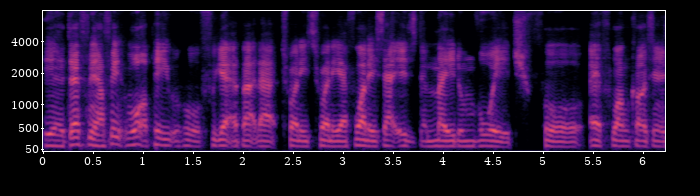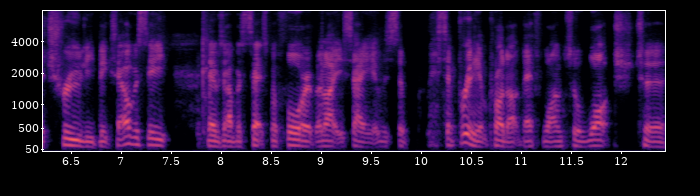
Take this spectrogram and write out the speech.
Yeah, definitely. I think what people forget about that 2020 F1 is that is the maiden voyage for F1 cars in a truly big set. Obviously, there was other sets before it, but like you say, it was a it's a brilliant product F1 to watch to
